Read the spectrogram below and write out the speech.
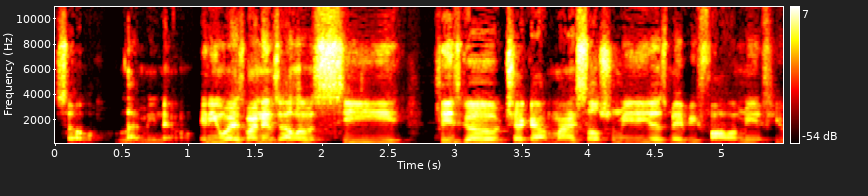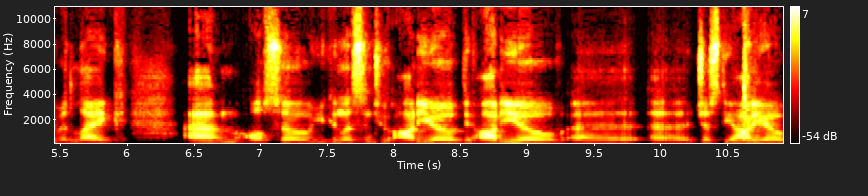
So let me know. Anyways, my name is LMC. Please go check out my social medias. Maybe follow me if you would like. Um, also, you can listen to audio, the audio, uh, uh, just the audio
